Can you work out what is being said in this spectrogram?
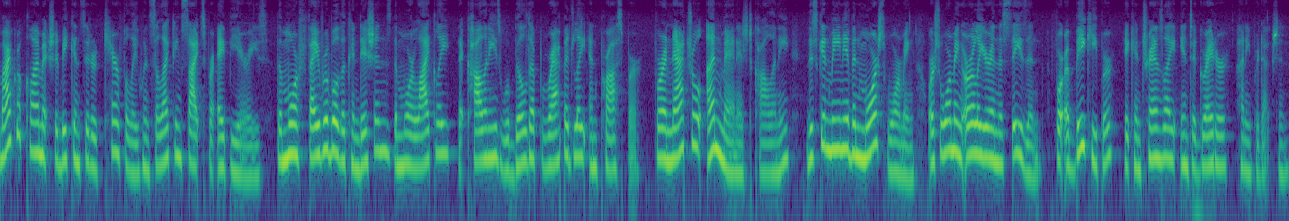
Microclimate should be considered carefully when selecting sites for apiaries. The more favorable the conditions, the more likely that colonies will build up rapidly and prosper. For a natural unmanaged colony, this can mean even more swarming or swarming earlier in the season. For a beekeeper, it can translate into greater honey production.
